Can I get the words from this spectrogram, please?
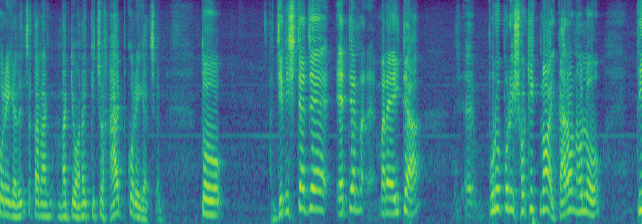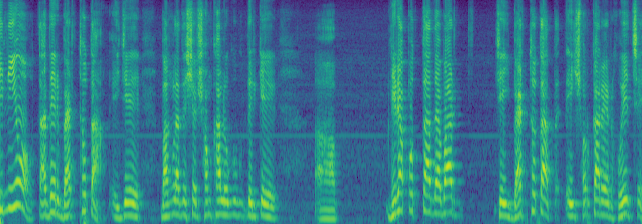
করে গেলেন যে তারা নাকি অনেক কিছু হাইপ করে গেছেন। তো জিনিসটা যে এটা মানে এইটা পুরোপুরি সঠিক নয়। কারণ হলো তিনিও তাদের ব্যর্থতা, এই যে বাংলাদেশের সংখ্যালঘুদেরকে নিরাপত্তা দেওয়ার যেই ব্যর্থতা, এই সরকারের হয়েছে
